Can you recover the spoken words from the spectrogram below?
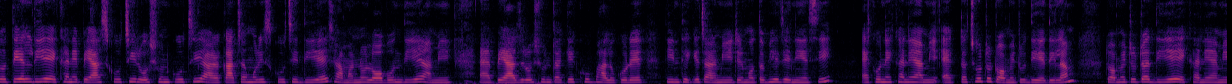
তো তেল দিয়ে এখানে পেঁয়াজ কুচি, রসুন কুচি আর কাঁচামরিচ কুচি দিয়ে, সামান্য লবণ দিয়ে আমি পেঁয়াজ, রসুনটাকে খুব ভালো করে তিন থেকে চার মিনিটের মতো ভেজে নিয়েছি। এখন এখানে আমি একটা ছোট টমেটো দিয়ে দিলাম। টমেটোটা দিয়ে এখানে আমি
